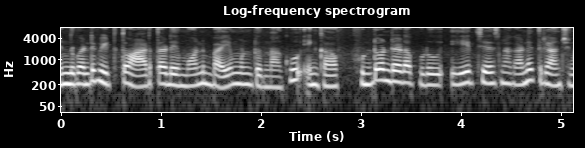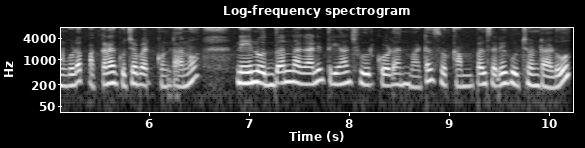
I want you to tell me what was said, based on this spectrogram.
ఎందుకంటే వీటితో ఆడతాడేమో అని భయం ఉంటుంది నాకు. ఇంకా ఫుడ్ వండేటప్పుడు ఏది చేసినా కానీ త్రియాంశుని కూడా పక్కనే కూర్చోబెట్టుకుంటాను. నేను వద్దన్నా కానీ త్రియాంశ్ ఊరుకోడు అనమాట సో కంపల్సరీ కూర్చుంటాడు.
